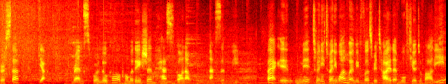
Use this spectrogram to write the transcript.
First up, yeah, rents for local accommodation has gone up massively. Back in mid 2021, when we first retired and moved here to Bali,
